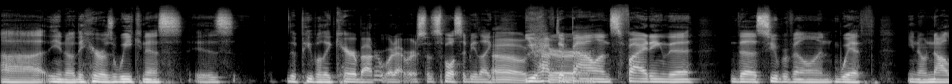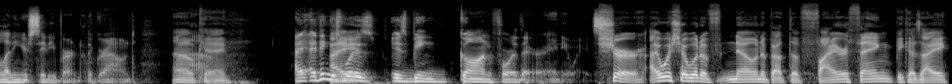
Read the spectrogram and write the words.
uh, you know, the hero's weakness is the people they care about or whatever. So it's supposed to be like Oh, you have to balance fighting the the supervillain with you know not letting your city burn to the ground. Okay. I, I think is I- what is is being gone for there, anyways. Sure. I wish I would have known about the fire thing because I,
